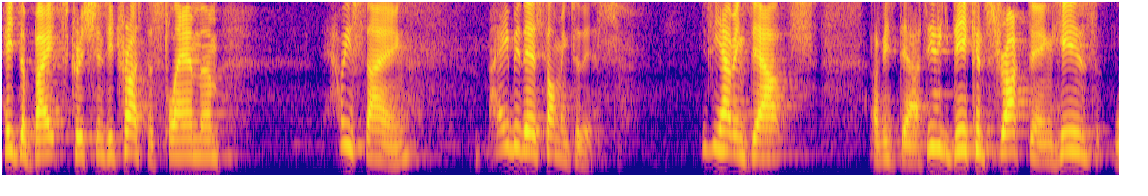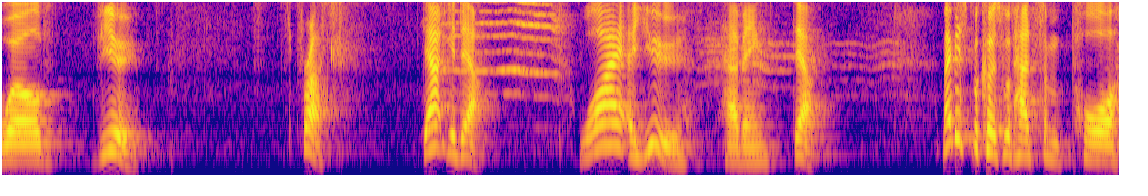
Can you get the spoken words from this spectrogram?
He debates Christians, he tries to slam them. Now he's saying, maybe there's something to this. Is he having doubts of his doubts? Is he deconstructing his world view? For us, doubt your doubt. Why are you having doubt? Maybe it's because we've had some poor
